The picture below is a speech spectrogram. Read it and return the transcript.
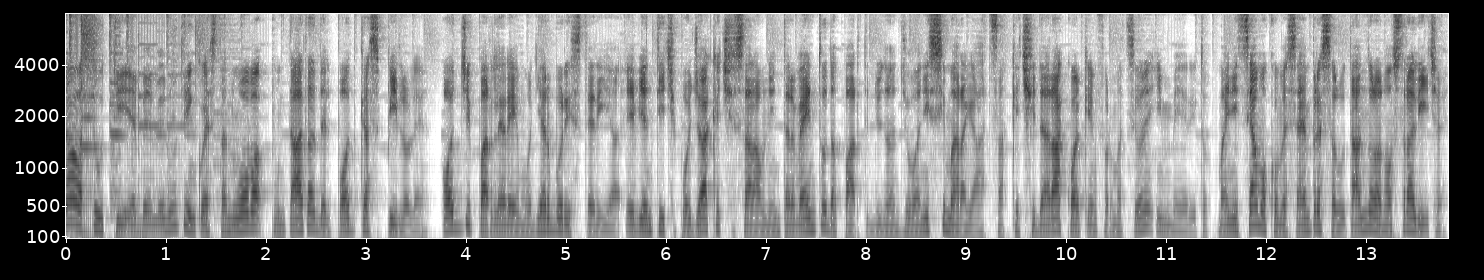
Ciao a tutti e benvenuti in questa nuova puntata del podcast Pillole. Oggi parleremo di erboristeria e vi anticipo già che ci sarà un intervento da parte di una giovanissima ragazza che ci darà qualche informazione in merito. Ma iniziamo come sempre salutando la nostra Alice.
